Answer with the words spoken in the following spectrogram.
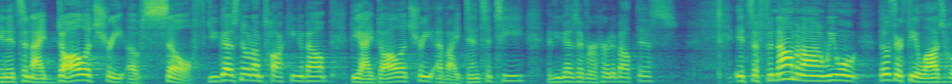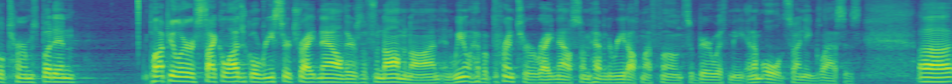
and it's an idolatry of self. Do you guys know what I'm talking about? The idolatry of identity. Have you guys ever heard about this? It's a phenomenon, we won't, those are theological terms, but in popular psychological research right now, there's a phenomenon, and we don't have a printer right now, so I'm having to read off my phone, so bear with me. And I'm old, so I need glasses. Uh,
